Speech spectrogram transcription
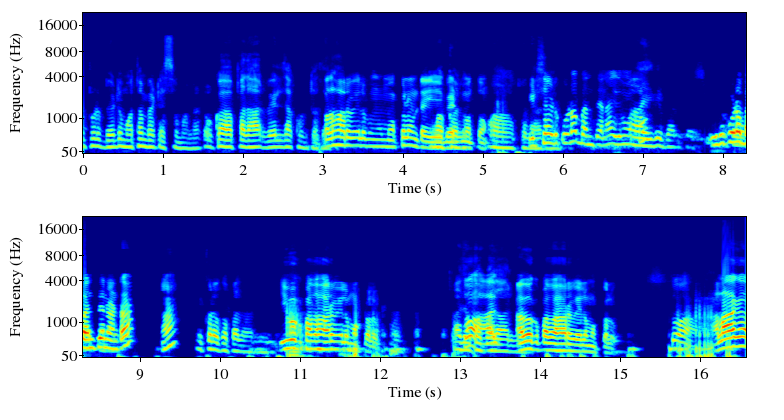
ఇప్పుడు బెడ్ మొత్తం పెట్టేస్తాం అన్నట్టు. ఒక పదహారు వేలు దాకా ఉంటుంది. పదహారు వేల మొక్కలు ఉంటాయి ఈ బెడ్. మొత్తం. ఇటు సైడ్. కూడా బంతేనా ఇది ఇది బంతి. ఇది కూడా బంతేనంట? ఇక్కడ ఒక పదహారు వేలు. ఇవి ఒక పదహారు వేల మొక్కలు. అవి ఒక పదహారు వేల మొక్కలు. సో అలాగా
